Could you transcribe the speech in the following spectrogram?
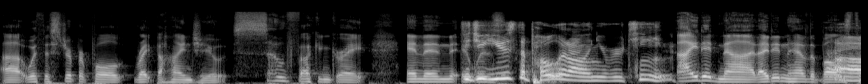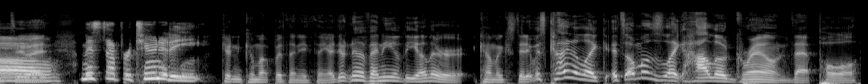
uh, with a stripper pole right behind you. So fucking great. And then did you use the pole at all in your routine? I did not. I didn't have the balls oh, to do it. Oh, missed opportunity. Couldn't come up with anything. I don't know if any of the other comics did. It was kind of like it's almost like hollowed ground that pole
